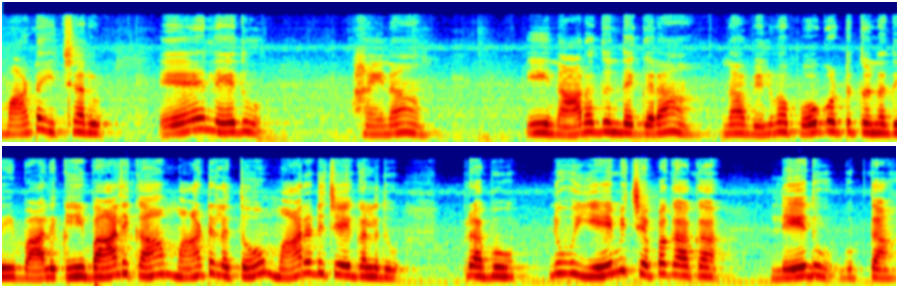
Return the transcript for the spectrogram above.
మాట ఇచ్చారు? ఏ లేదు. అయినా ఈ నారదుని దగ్గర నా విలువ పోగొట్టుతున్నది బాలిక. ఈ బాలిక మాటలతో మారడి చేయగలదు. ప్రభు నువ్వు ఏమి చెప్పగాక లేదు గుప్తా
